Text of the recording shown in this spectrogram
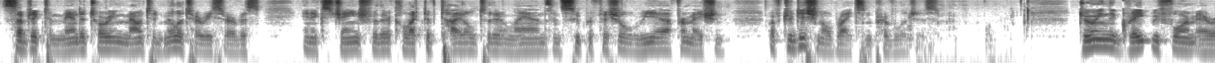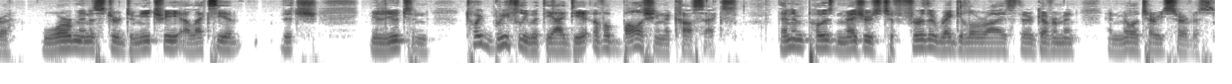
subject to mandatory mounted military service in exchange for their collective title to their lands and superficial reaffirmation of traditional rights and privileges. During the Great Reform era, War Minister Dmitry Alexeyevich Milyutin toyed briefly with the idea of abolishing the Cossacks, then imposed measures to further regularize their government and military service.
